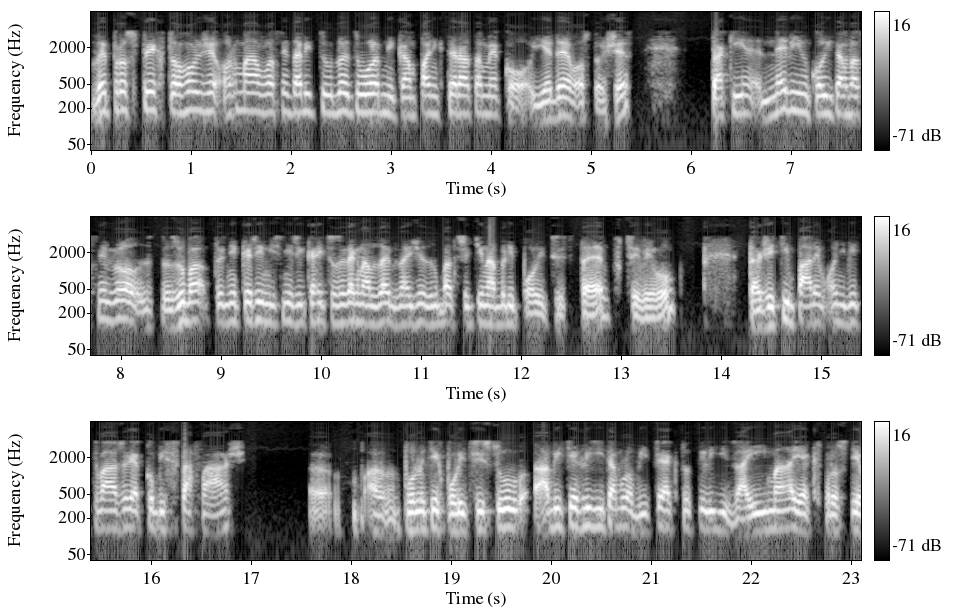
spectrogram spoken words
ve prospěch toho, že on má vlastně tady tuhle tu volební kampaň, která tam jako jede o 106, taky nevím, kolik tam vlastně bylo, zhruba někteří místní říkají, co se tak navzájem znají, že zhruba třetina byli policisté v civilu, takže tím pádem oni vytvářeli jakoby stafáž podle těch policistů, aby těch lidí tam bylo více, jak to ty lidi zajímá, jak prostě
